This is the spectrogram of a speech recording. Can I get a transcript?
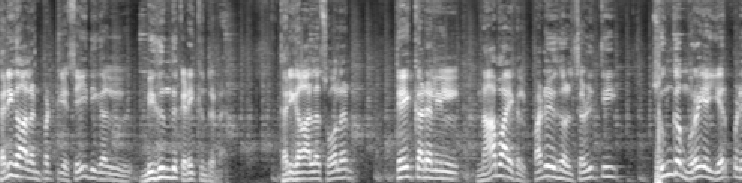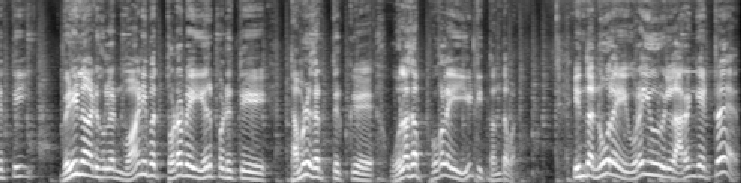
கரிகாலன் பற்றிய செய்திகள் மிகுந்து கிடைக்கின்றன. கரிகால சோழன் திரைக்கடலில் நாவாய்கள் படகுகள் செலுத்தி சுங்க முறையை ஏற்படுத்தி வெளிநாடுகளுடன் வாணிபத் தொடர்பை ஏற்படுத்தி தமிழகத்திற்கு உலகப் புகழை ஈட்டித் தந்தவன். இந்த நூலை உறையூரில் அரங்கேற்ற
